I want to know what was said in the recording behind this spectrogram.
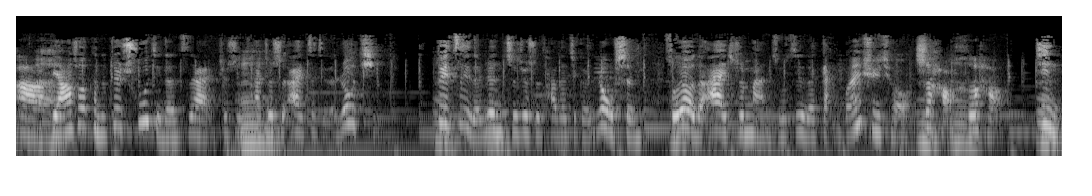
啊。比方说，可能最初级的自爱就是他嗯就是爱自己的肉体。对自己的认知就是他的这个肉身，所有的爱就是满足自己的感官需求，吃好嗯喝好近，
